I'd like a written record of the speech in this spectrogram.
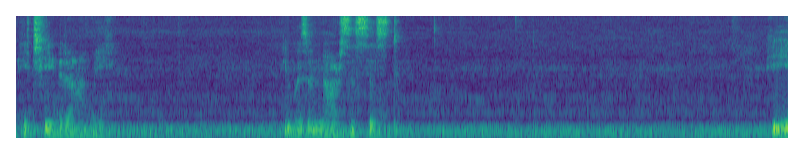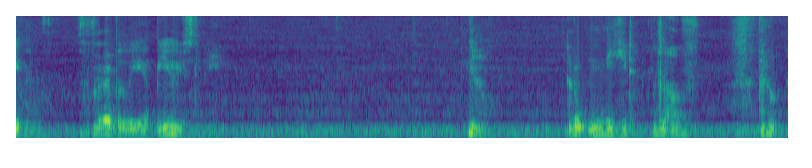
He cheated on me. He was a narcissist. He even verbally abused me. No, I don't need love. I don't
